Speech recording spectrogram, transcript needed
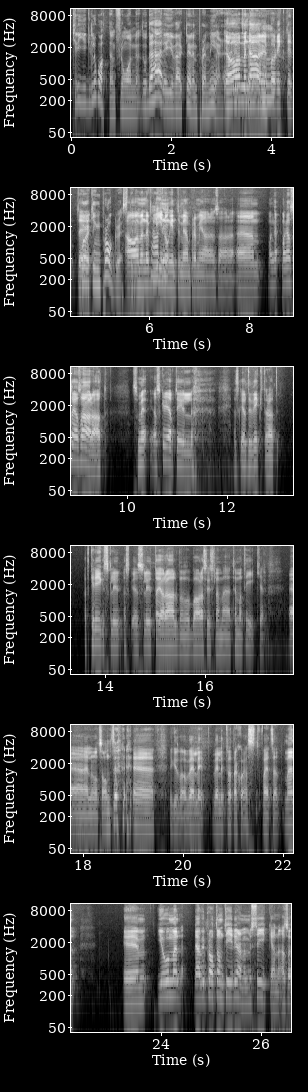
kriglåten från... Och det här är ju verkligen en premiär. Ja, Eller till men med där är Mm. på riktigt... eh, Work in progress. Ja, men det Ja, blir det- nog inte mer än premiären så här. Ehm, man, kan, man kan säga så här att, som jag, jag skrev till, jag skrev till Viktor att, att Krig slu, sluta göra album och bara syssla med tematiker. Eh, eller något sånt. Eh, Vilket var väldigt, väldigt pretentiöst på ett sätt. Men, ehm, jo men det vi pratade om tidigare med musiken, alltså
